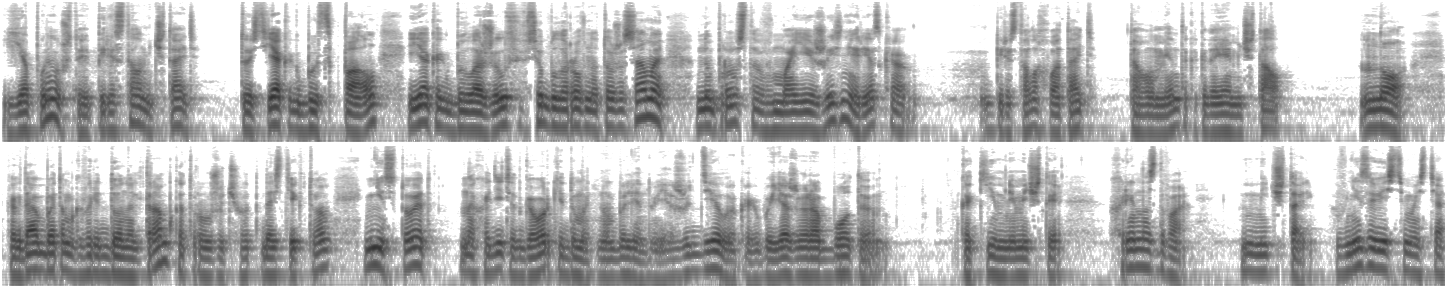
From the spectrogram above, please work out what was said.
я понял, что я перестал мечтать. То есть я как бы спал, я как бы ложился, все было ровно то же самое, но просто в моей жизни резко перестало хватать того момента, когда я мечтал. Но, когда об этом говорит Дональд Трамп, который уже чего-то достиг, то не стоит находить отговорки и думать, ну блин, ну я же делаю, как бы я же работаю. Какие мне мечты? Хрена с два. Мечтай. Вне зависимости,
